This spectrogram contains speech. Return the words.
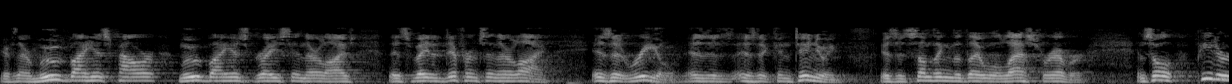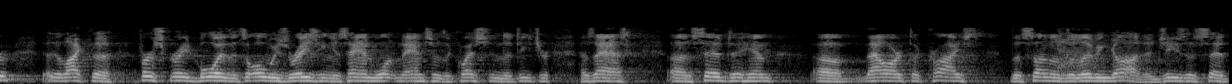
if they're moved by His power, moved by His grace in their lives, it's made a difference in their life. Is it real? Is it, is it continuing? Is it something that they will last forever? And so Peter, like the first grade boy that's always raising his hand wanting to answer the question the teacher has asked, uh, said to him, uh, Thou art the Christ, the Son of the living God. And Jesus said,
